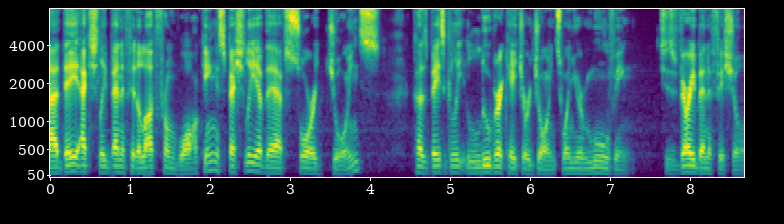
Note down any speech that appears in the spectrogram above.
uh, they actually benefit a lot from walking, especially if they have sore joints, because basically lubricate your joints when you're moving, which is very beneficial.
